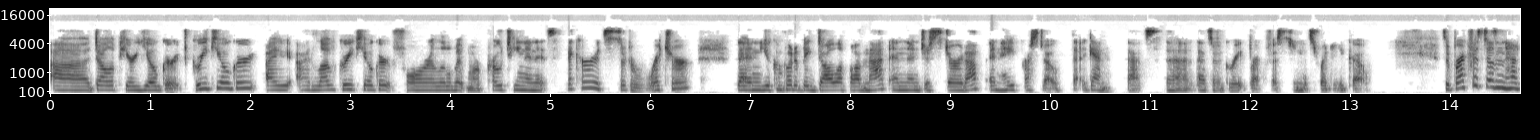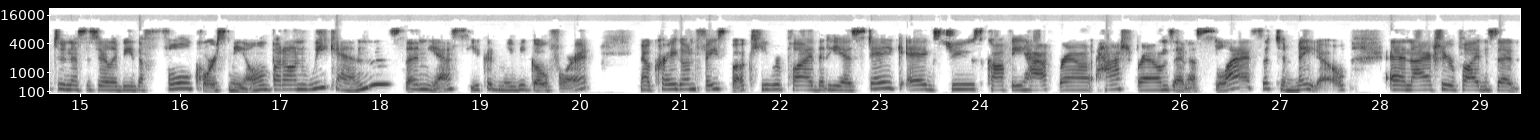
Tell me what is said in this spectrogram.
uh, dollop your yogurt. Greek yogurt, I, I love Greek yogurt for a little bit more protein and it's thicker. It's sort of richer. Then you can put a big dollop on that and then just stir it up and hey presto. Again, that's the, that's a great breakfast and it's ready to go. So breakfast doesn't have to necessarily be the full course meal, but on weekends, then yes, you could maybe go for it. Now, Craig on Facebook, he replied that he has steak, eggs, juice, coffee, half brown, hash browns, and a slice of tomato. And I actually replied and said,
